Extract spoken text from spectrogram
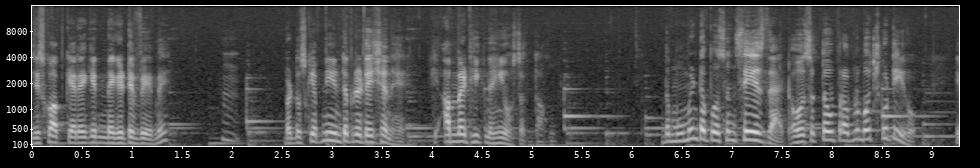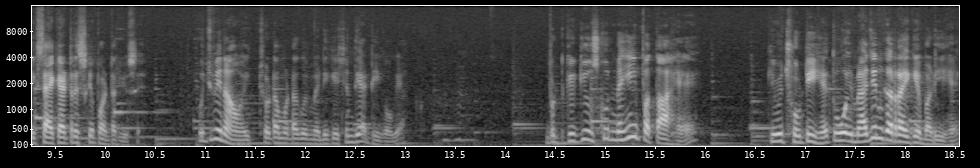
जिसको आप कह रहे हैं कि नेगेटिव वे में। बट hmm. उसकी अपनी इंटरप्रिटेशन है कि अब मैं ठीक नहीं हो सकता हूँ। The moment a person says that हो सकता है वो प्रॉब्लम बहुत छोटी हो एक साइकेट्रिस्ट के पॉइंट ऑफ़ व्यू से। कुछ भी ना हो एक छोटा मोटा कोई मेडिकेशन दिया ठीक हो गया। बट क्योंकि उसको नहीं पता है कि वो छोटी है तो वो इमेजिन कर रहा है कि बड़ी है।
